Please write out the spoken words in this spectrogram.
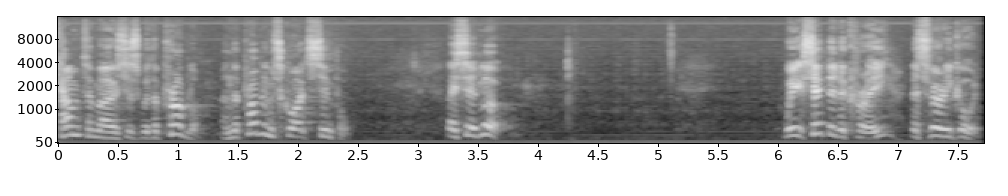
come to Moses with a problem. And the problem is quite simple. They said, Look, we accept the decree, it's very good.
